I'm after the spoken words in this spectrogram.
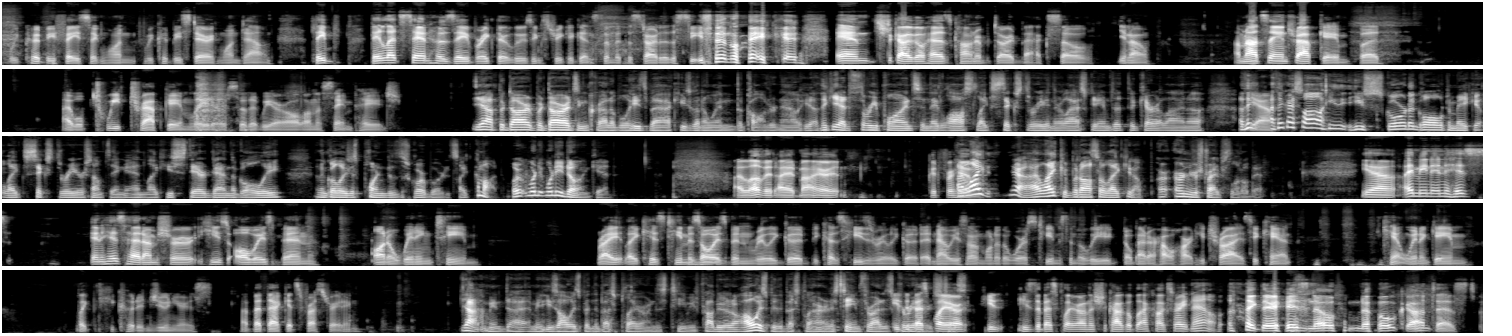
we could be facing one. We could be staring one down they they let San Jose break their losing streak against them at the start of the season, like, and Chicago has Connor Bedard back. So you know, I'm not saying trap game, but I will tweet trap game later so that we are all on the same page. Yeah, Bedard Bedard's incredible. He's back. He's going to win the Calder now. He, I think he had three points, and they lost like six three in their last game to, to, Carolina. I think yeah. I think I saw he he scored a goal to make it like six three or something, and like he stared down the goalie, and the goalie just pointed to the scoreboard. It's like, come on, what what, what are you doing, kid? I love it. I admire it. Good for him. I like, yeah, I like it, but also like you know, earn your stripes a little bit. Yeah, I mean, in his in his head, I'm sure he's always been on a winning team right? Like his team has mm-hmm. always been really good because he's really good, and now he's on one of the worst teams in the league. No matter how hard he tries, he can't he can't win a game like he could in juniors. I bet that gets frustrating. Yeah, I mean, I mean, he's always been the best player on his team. He's probably going to always be the best player on his team throughout his he's career. the best player. Just... He's he's the best player on the Chicago Blackhawks right now. like there is no no contest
